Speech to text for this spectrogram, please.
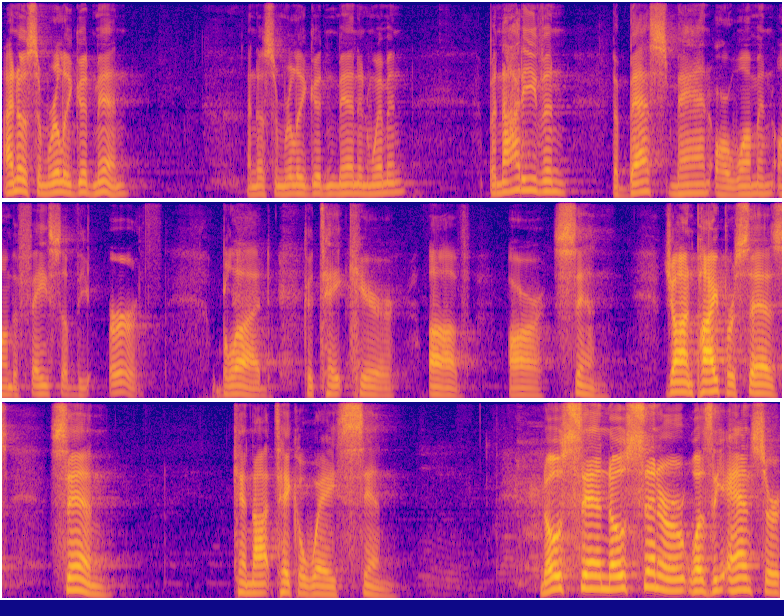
I know some really good men. I know some really good men and women, but not even the best man or woman on the face of the earth, blood could take care of our sin. John Piper says, Sin cannot take away sin. No sin, no sinner was the answer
